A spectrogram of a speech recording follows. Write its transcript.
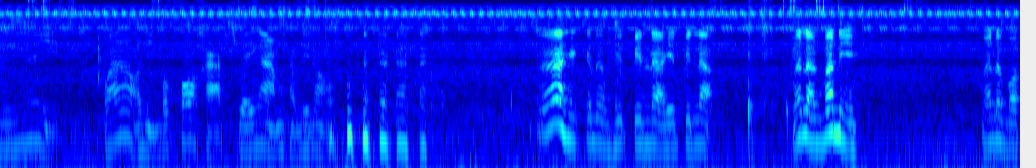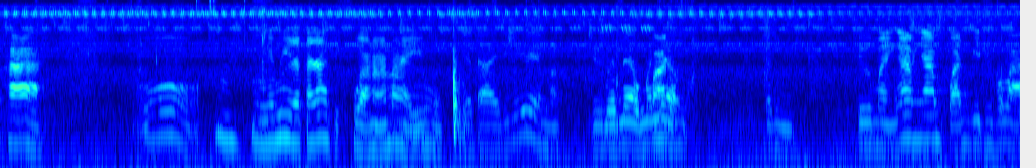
นี่ว้าวอันนี้บกข้อขาดสวยงามค่ะพี่น้องเออเห็ดกระเดื่มเห็ดปินแล้วเห็ดปินแล้วเมื่อไหร่บ้านี่เมื่อไหร่บอกข่าโอ้ยังมีแล้วก็ได้ติดขัวหามาให้อยู่เสียดายดิมาจืดแล้วมันแล้ว เป็นจือใหม่งามงามขวัญบินเพราะว่า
